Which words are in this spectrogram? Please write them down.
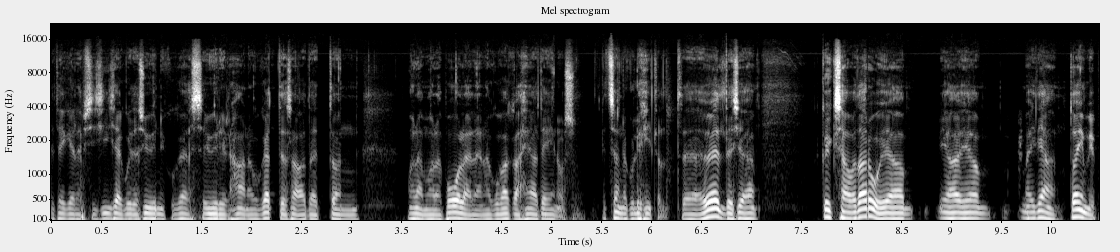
ja tegeleb siis ise, kuidas üürniku käest see üüriraha nagu kätte saada, et on mõlemale poolele nagu väga hea teenus. et see on nagu lühidalt äh, öeldes ja kõik saavad aru ja, ja, ja ma ei tea, toimib.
